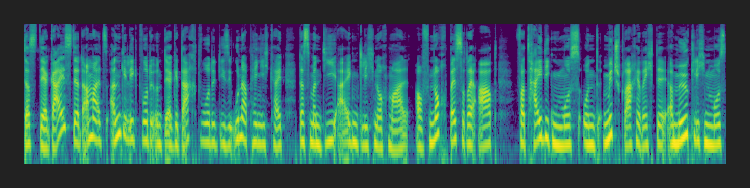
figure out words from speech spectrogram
dass der Geist, der damals angelegt wurde und der gedacht wurde, diese Unabhängigkeit, dass man die eigentlich nochmal auf noch bessere Art verteidigen muss und Mitspracherechte ermöglichen muss,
